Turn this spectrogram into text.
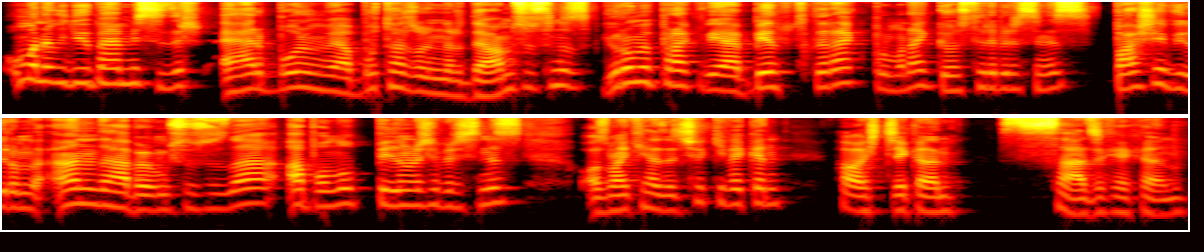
Umarım videoyu beğenmişsinizdir. Eğer bu oyun veya bu tarz oyunlara devam istiyorsanız yorum yaparak veya beğeni tıklayarak bana gösterebilirsiniz. Başka videomda anında haber olmak da abone olup bildirim açabilirsiniz. O zaman kendinize çok iyi bakın. Hoşçakalın. Sağlıcakla kalın.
